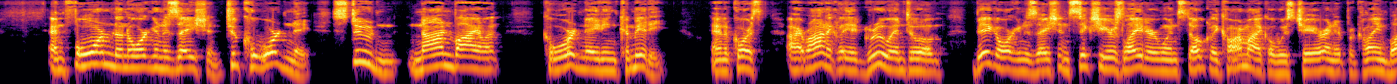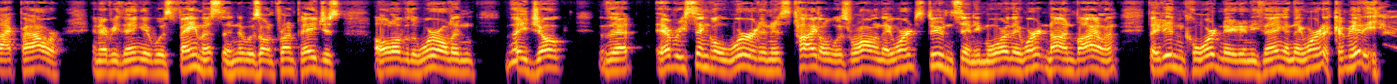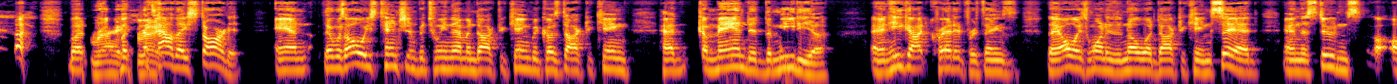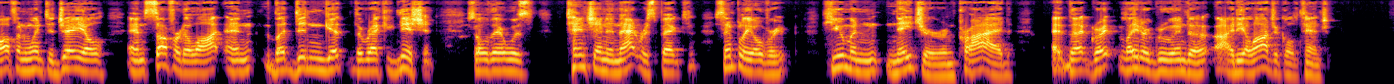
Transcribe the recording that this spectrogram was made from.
And formed an organization to coordinate student nonviolent coordinating committee. And of course, ironically, it grew into a big organization six years later when Stokely Carmichael was chair and it proclaimed Black Power and everything. It was famous and it was on front pages all over the world. And they joked that every single word in its title was wrong. They weren't students anymore. They weren't nonviolent. They didn't coordinate anything and they weren't a committee. but, right, but that's right. how they started. And there was always tension between them and Dr. King because Dr. King had commanded the media and he got credit for things. They always wanted to know what Dr. King said, and the students often went to jail and suffered a lot, and but didn't get the recognition. So there was tension in that respect, simply over human nature and pride eh, that great, later grew into ideological tension.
